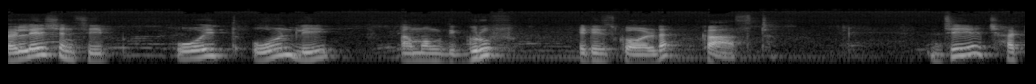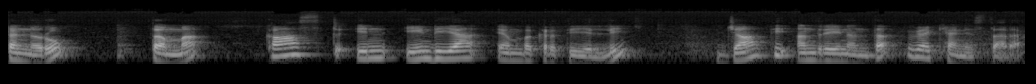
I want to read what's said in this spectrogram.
relationship with only among the group it is called caste J H ಹಟನ್ನರು ತಮ್ಮ ಕಾಸ್ಟ್ ಇನ್ ಇಂಡಿಯಾ ಎಂಬ ಕೃತಿಯಲ್ಲಿ ಜಾತಿ ಅಂದ್ರೆ ಏನಂತ ವ್ಯಾಖ್ಯಾನಿಸ್ತಾರೆ.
